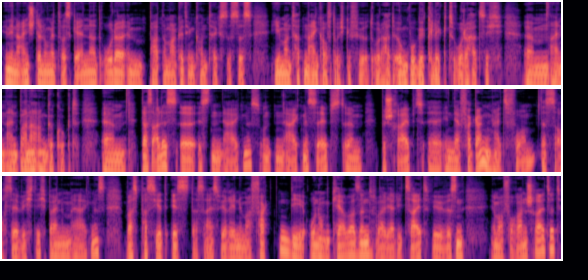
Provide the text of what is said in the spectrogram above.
in den Einstellungen etwas geändert oder im Partner-Marketing-Kontext ist das, jemand hat einen Einkauf durchgeführt oder hat irgendwo geklickt oder hat sich ähm, ein, ein Banner angeguckt. Ähm, das alles äh, ist ein Ereignis und ein Ereignis selbst ähm, beschreibt äh, in der Vergangenheitsform, das ist auch sehr wichtig bei einem Ereignis, was passiert ist. Das heißt, wir reden über Fakten, die unumkehrbar sind, weil ja die Zeit, wie wir wissen, immer voranschreitet.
